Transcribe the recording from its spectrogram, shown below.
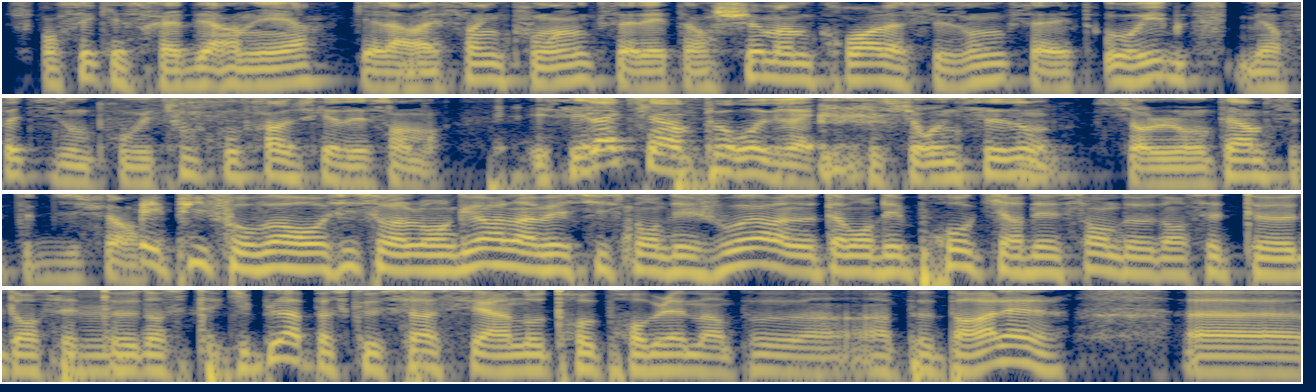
je pensais qu'elle serait dernière, qu'elle aurait 5 points, que ça allait être un chemin de croix la saison, que ça allait être horrible. Mais en fait, ils ont prouvé tout le contrat jusqu'à décembre. Et c'est là qu'il y a un peu regret. C'est sur une saison. Sur le long terme, c'est peut-être différent. Et puis, il faut voir aussi sur la longueur l'investissement des joueurs, et notamment des pros qui redescendent dans cette dans cette mm. dans cette équipe-là, parce que ça, c'est un autre problème un peu un, peu parallèle. Euh,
